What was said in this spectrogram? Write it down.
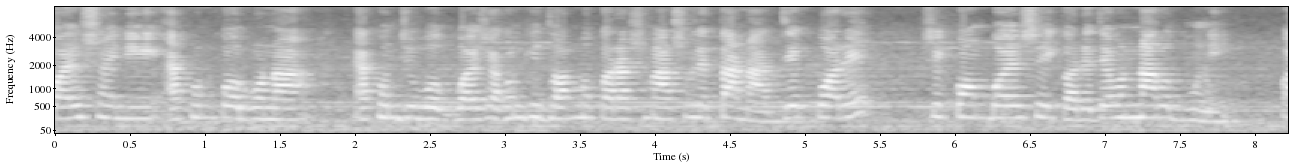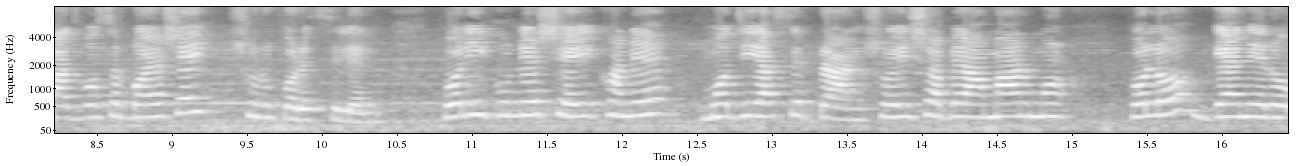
বয়স হয়নি, এখন করব না, এখন যুবক বয়স, এখন কি ধর্ম করার সময়? আসলে তা না। যে করে সে কম বয়সেই করে, যেমন নারদ মুনি পাঁচ বছর বয়সেই শুরু করেছিলেন। হরিগুণে সেইখানে মজি আছে প্রাণ। শৈশবে আমার হলো জ্ঞানেরও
